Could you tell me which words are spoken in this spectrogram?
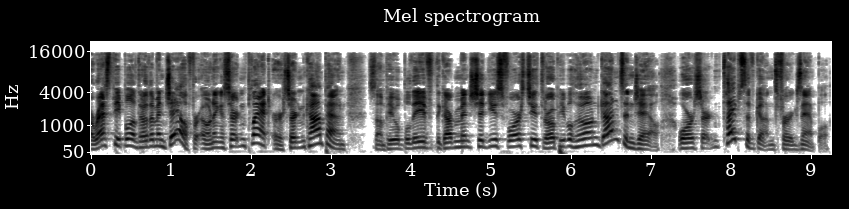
arrest people and throw them in jail for owning a certain plant or a certain compound. Some people believe the government should use force to throw people who own guns in jail, or certain types of guns, for example,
